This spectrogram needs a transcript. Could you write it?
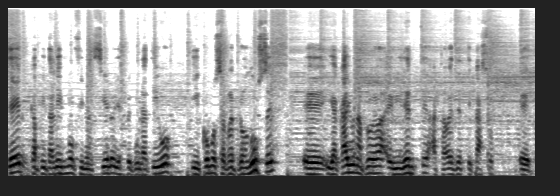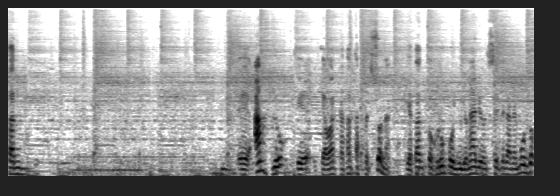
del capitalismo financiero y especulativo y cómo se reproduce. Eh, y acá hay una prueba evidente a través de este caso eh, tan eh, amplio que, que, abarca a tantas personas y a tantos grupos millonarios, etcétera, en el mundo,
